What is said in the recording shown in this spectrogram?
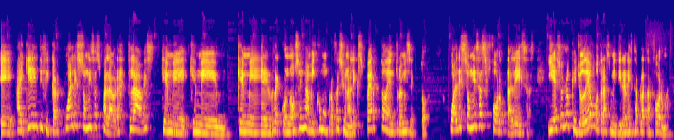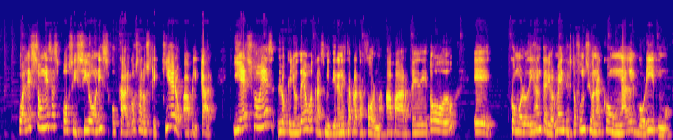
eh, hay que identificar cuáles son esas palabras claves que me, que, me, que me reconocen a mí como un profesional experto dentro de mi sector. ¿Cuáles son esas fortalezas? Y eso es lo que yo debo transmitir en esta plataforma. ¿Cuáles son esas posiciones o cargos a los que quiero aplicar? Y eso es lo que yo debo transmitir en esta plataforma. Aparte de todo, eh, como lo dije anteriormente, esto funciona con un algoritmo.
